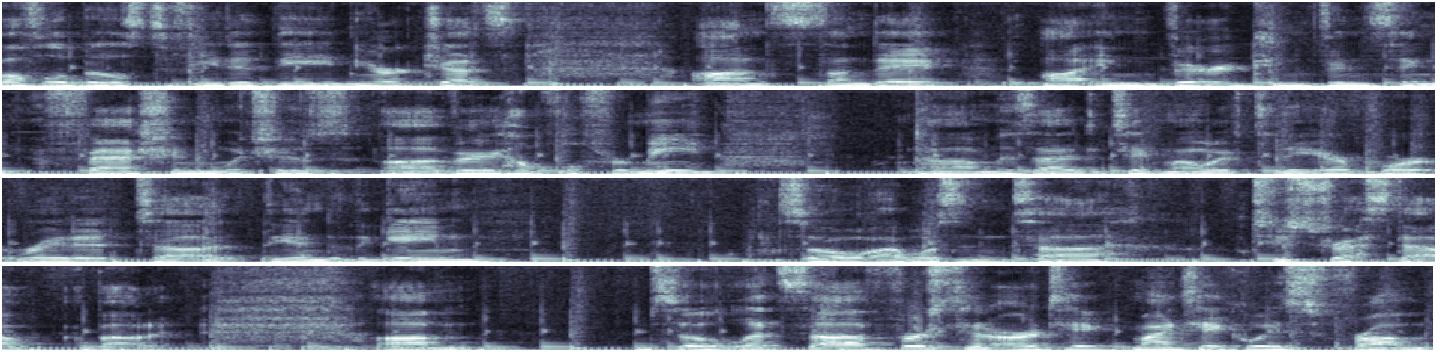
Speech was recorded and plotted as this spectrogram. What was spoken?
Buffalo Bills defeated the New York Jets on Sunday uh, in very convincing fashion, which is uh, very helpful for me, um, as I had to take my wife to the airport right at uh, the end of the game. So I wasn't uh, too stressed out about it. Um, so let's uh, first hit our take, my takeaways from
